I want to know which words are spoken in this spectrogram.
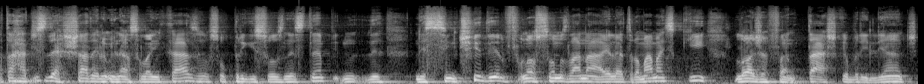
Estava tá, deixada a iluminação lá em casa, eu sou preguiçoso nesse tempo, nesse sentido, ele, nós somos lá na Eletromar, mas que loja fantástica, brilhante,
